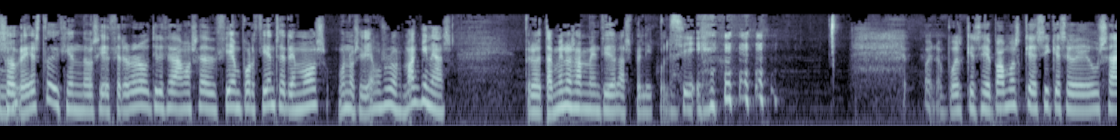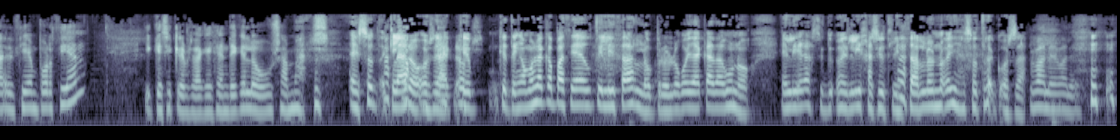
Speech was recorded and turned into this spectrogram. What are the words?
Sobre esto, diciendo si el cerebro lo utilizáramos al 100%, seremos, bueno, seríamos unas máquinas. Pero también nos han mentido las películas. Sí. bueno, pues que sepamos que sí que se usa el 100% y que sí que es verdad que hay gente que lo usa más. Eso, claro, o sea, que, que, tengamos la capacidad de utilizarlo, pero luego ya cada uno elija, elija si utilizarlo o no, ya es otra cosa. Vale, vale.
